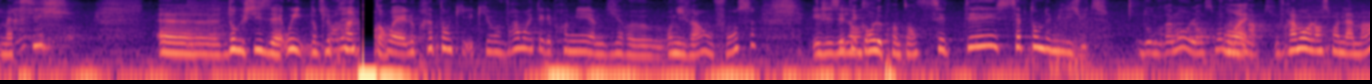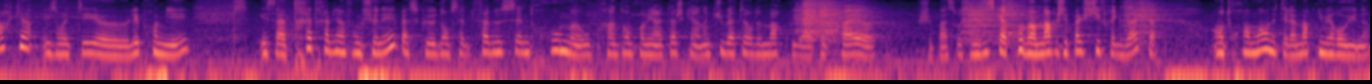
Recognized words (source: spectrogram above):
Merci. Euh, donc je disais, oui, donc le printemps, ouais, le printemps qui, ont vraiment été les premiers à me dire euh, on y va, on fonce. Et C'était quand le printemps? C'était septembre 2018. Donc vraiment au lancement de la marque. Vraiment au lancement de la marque, ils ont été euh, les premiers. Et ça a très très bien fonctionné parce que dans cette fameuse Cent Room au printemps, premier étage, qui est un incubateur de marques où il y a à peu près, je sais pas, 70-80 marques, j'ai pas le chiffre exact. En trois mois, on était la marque numéro une.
